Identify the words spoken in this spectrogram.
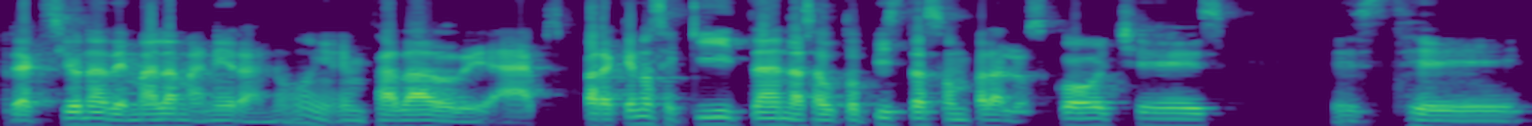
reacciona de mala manera, ¿no? Enfadado de, ah, pues, ¿para qué no se quitan? Las autopistas son para los coches, este,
